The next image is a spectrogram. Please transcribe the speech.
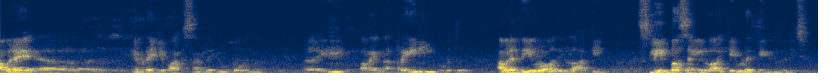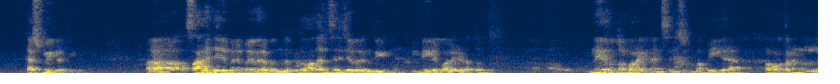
അവരെ എവിടേക്ക്? പാകിസ്ഥാനിലേക്ക് കൊണ്ടുവന്ന് ഈ പറയുന്ന ട്രെയിനിങ് കൊടുത്ത് അവരെ തീവ്രവാദികളാക്കി സ്ലീപ്പർ സെല്ലുകളാക്കി ഇവിടെ തിരിഞ്ഞു തിരിച്ച് കശ്മീരിലെത്തിക്കുന്നു. സാഹചര്യം വരുമ്പോൾ ഇവരെ ബന്ധപ്പെടും. അതനുസരിച്ച് ഇവർ എന്ത് ചെയ്യുന്നു? ഇന്ത്യയിലെ പലയിടത്തും നേതൃത്വം പറയുന്ന അനുസരിച്ചുള്ള ഭീകര പ്രവർത്തനങ്ങളിൽ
